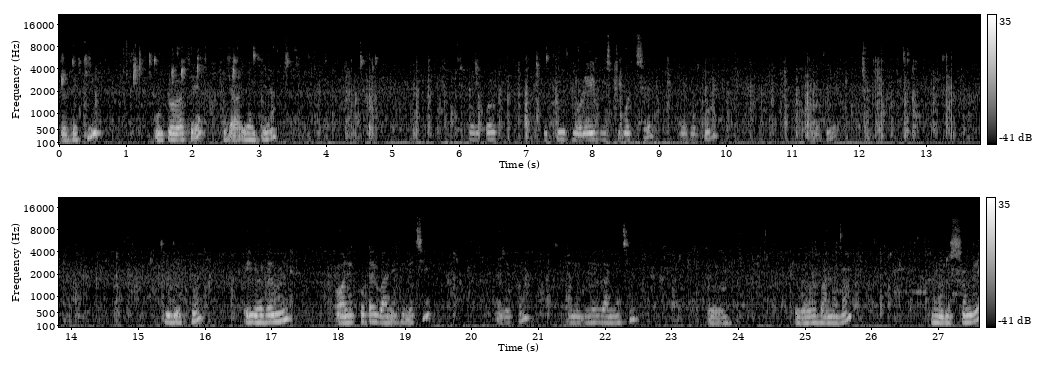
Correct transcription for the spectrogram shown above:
তো দেখি উল্টো রথে যাওয়া যায় কিনা। এরপর একটু জোরেই বৃষ্টি পড়ছে। এই দেখুন, এইভাবে আমি অনেক কোটাই বানিয়ে ফেলেছি। দেখুন, অনেকগুলোই বানিয়েছি। তো এভাবে বানালাম। মুড়ির সঙ্গে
